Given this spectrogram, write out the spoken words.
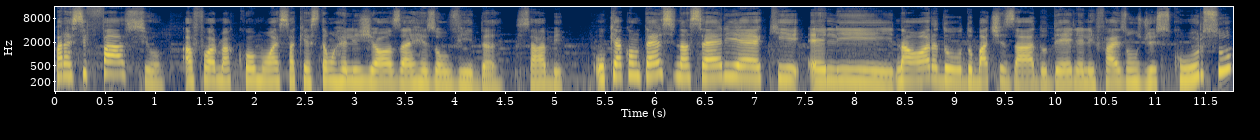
parece fácil a forma como essa questão religiosa é resolvida, sabe? O que acontece na série é que ele, na hora do, do batizado dele, ele faz um discurso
